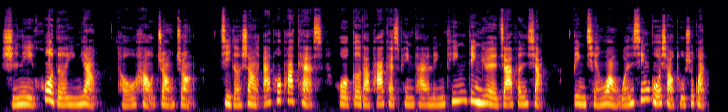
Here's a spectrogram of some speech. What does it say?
使你获得营养，头好壮壮。记得上 Apple Podcast 或各大 Podcast 平台聆听、订阅、加分享，并前往文心国小图书馆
